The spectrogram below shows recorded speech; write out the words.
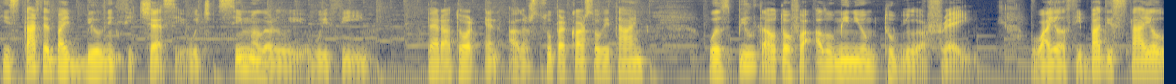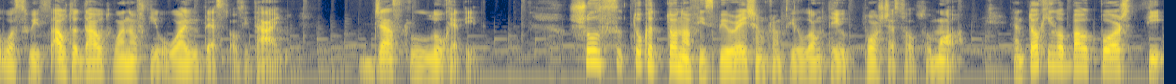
He started by building the chassis, which similarly with the Imperator and other supercars of the time, was built out of an aluminium tubular frame, while the body style was without a doubt one of the wildest of the time. Just look at it. Schulz took a ton of inspiration from the long-tailed Porsches of Le Mans, and talking about Porsche, the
